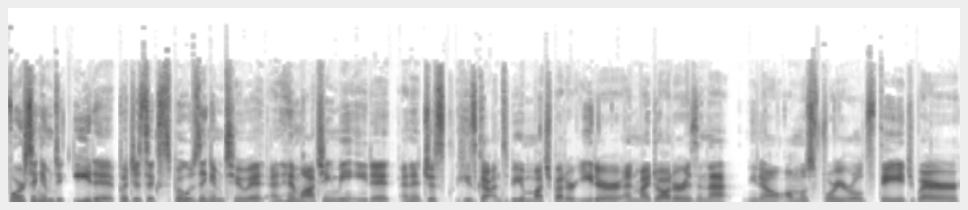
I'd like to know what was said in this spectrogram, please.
forcing him to eat it, but just exposing him to it and him watching me eat it. And it just, he's gotten to be a much better eater. And my daughter is in that, you know, almost four year old stage where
